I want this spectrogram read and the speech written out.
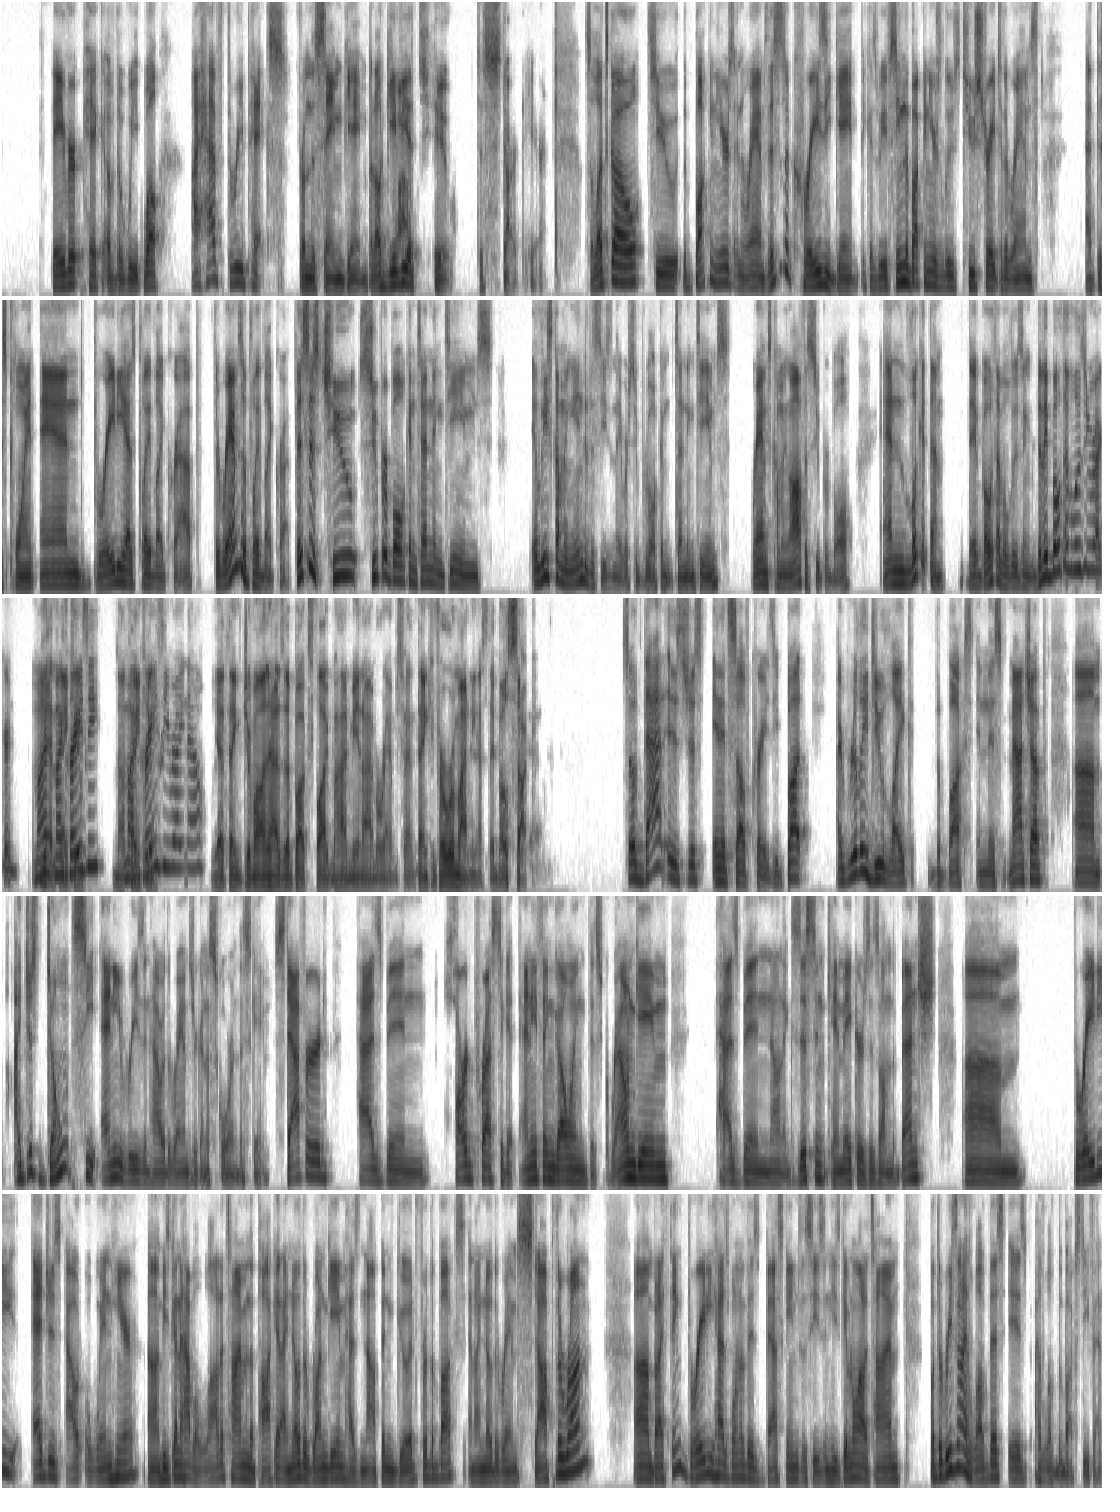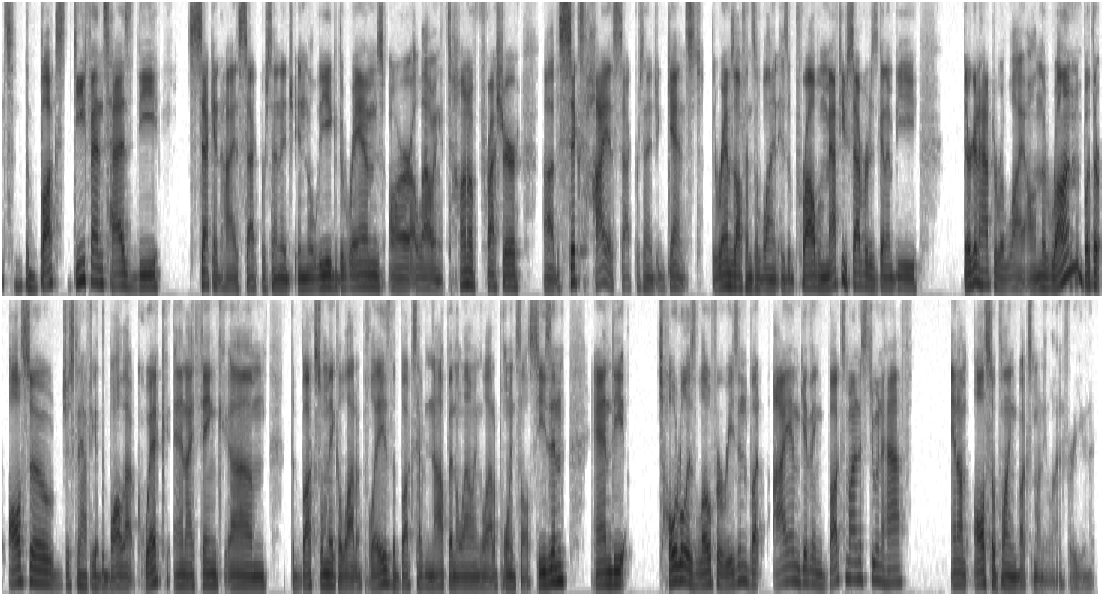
Favorite pick of the week. Well, I have three picks from the same game, but I'll give Wow. you two to start here. So let's go to the Buccaneers and Rams. This is a crazy game because we've seen the Buccaneers lose two straight to the Rams at this point, and Brady has played like crap. The Rams have played like crap. This is two Super Bowl contending teams. At least coming into the season, they were Super Bowl contending teams. Rams coming off a Super Bowl, and look at them. They both have a losing. Do they both have a losing record? Am I Yeah, am I crazy? No, am I thank you. crazy right now? Yeah, I think Jovan has a Bucks flag behind me, and I'm a Rams fan. Thank you for reminding us. They both suck. So that is just in itself crazy. But I really do like the Bucks in this matchup. Um, I just don't see any reason how the Rams are going to score in this game. Stafford has been hard pressed to get anything going. This ground game has been non-existent. Cam Akers is on the bench. Um, Brady edges out a win here. Um, he's going to have a lot of time in the pocket. I know the run game has not been good for the Bucks, and I know the Rams stop the run. Um, but I think Brady has one of his best games of the season. He's given a lot of time. But the reason I love this is I love the Bucks defense. The Bucks defense has the second highest sack percentage in the league. The Rams are allowing a ton of pressure. Uh, the sixth highest sack percentage against the Rams offensive line is a problem. Matthew Stafford is going to be they're going to have to rely on the run, but they're also just going to have to get the ball out quick. And I think um, the Bucks will make a lot of plays. The Bucks have not been allowing a lot of points all season, and the total is low for a reason. But I am giving Bucks minus two and a half, and I'm also playing Bucks money line for a unit.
